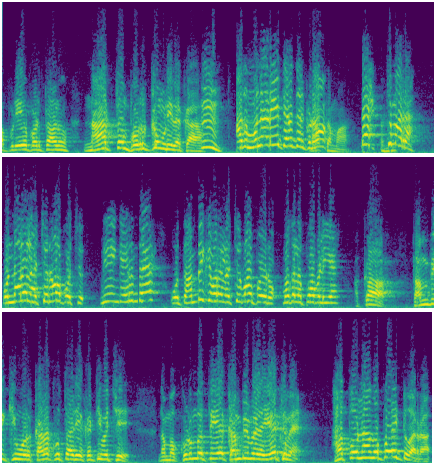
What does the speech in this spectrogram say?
அப்படியே படுத்தாலும் நாத்தம் பொறுக்க முடியலக்கா. அது முன்னாடியே தெரிஞ்சிருக்கணும். ஆத்தம்மா. டேய், சும்மா இரு. உன்னால லட்சம் ரூபாய் போச்சு. நீ இங்க இருந்த உன் தம்பிக்கு வர லட்சம் ரூபாய் போயிடும். முதல்ல போவலையே அக்கா தம்பிக்கும் ஒரு களக்குத்தாடிய கட்டி வச்சு நம்ம குடும்பத்தையே கம்பி மேல ஏத்துவேன். அப்போ நாங்க போயிட்டு வர்றோம்.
